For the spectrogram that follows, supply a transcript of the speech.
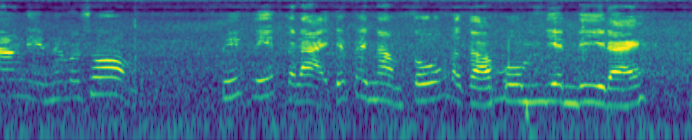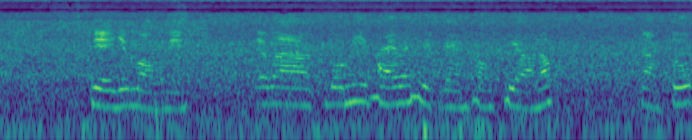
นางดินท่านผู้ชม ปิกนิกก็ได้จะเป็นน้ำโต๊กแล้วก็โฮมเย็นดีได้เดี๋ยวจะมองนี่แต่ว่าโบมีไพ่มาเห็ดแดนท่องเที่ยวเนาะน้ำโต๊ก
